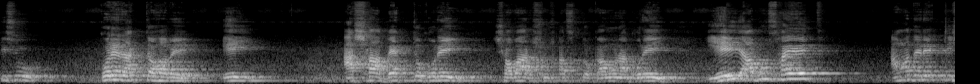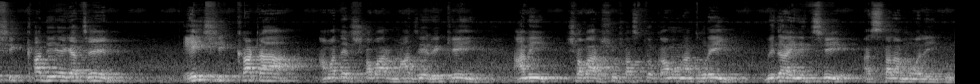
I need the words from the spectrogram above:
কিছু করে রাখতে হবে। এই আশা ব্যক্ত করেই, সবার সুস্বাস্থ্য কামনা করেই এই আবু সায়েদ আমাদের একটি শিক্ষা দিয়ে গেছেন। এই শিক্ষাটা আমাদের সবার মাঝে রেখেই আমি সবার সুস্বাস্থ্য কামনা করেই বিদায় নিচ্ছি। আসসালামু আলাইকুম।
